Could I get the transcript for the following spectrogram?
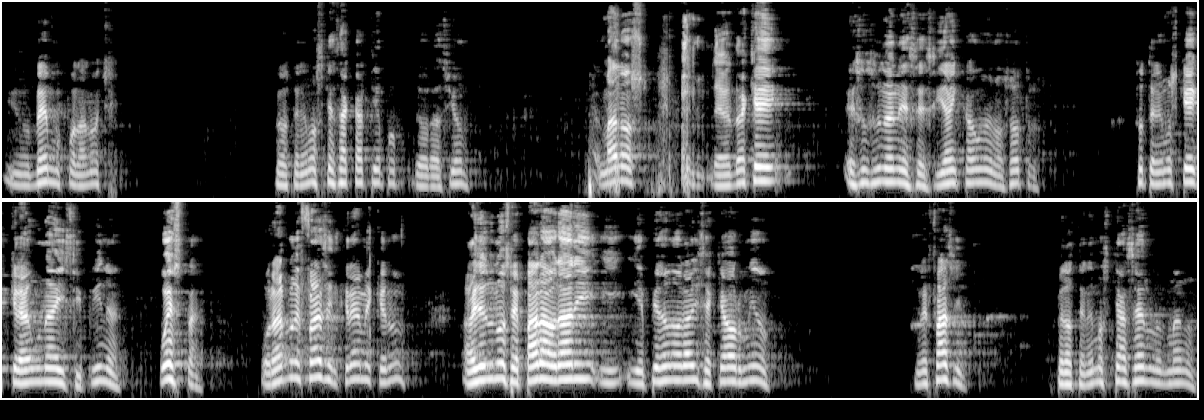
y nos vemos por la noche. Pero tenemos que sacar tiempo de oración. Hermanos, de verdad que eso es una necesidad en cada uno de nosotros. Tenemos que crear una disciplina. Cuesta. Orar no es fácil, créame que no. A veces uno se para a orar y, y empieza a orar y se queda dormido. No es fácil, pero tenemos que hacerlo, hermanos.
